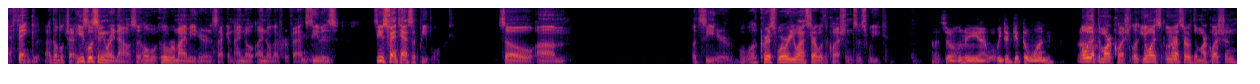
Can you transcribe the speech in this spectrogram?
I think I'll double check. He's listening right now, so he'll he'll remind me here in a second. I know I know that for a fact. Steve is Steve's fantastic people. So um let's see here. Well, Chris, where do you want to start with the questions this week? Uh, so let me. Uh, well, we did get the one. Oh, we got um, the Mark question. You want to, we want to start with the Mark question?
